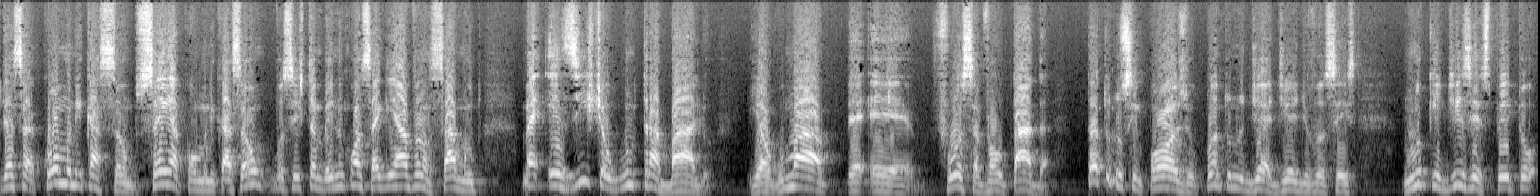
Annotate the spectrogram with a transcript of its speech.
dessa comunicação. Sem a comunicação, vocês também não conseguem avançar muito. Mas existe algum trabalho e alguma é, é, força voltada, tanto no simpósio quanto no dia a dia de vocês, no que diz respeito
